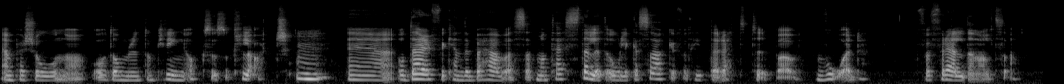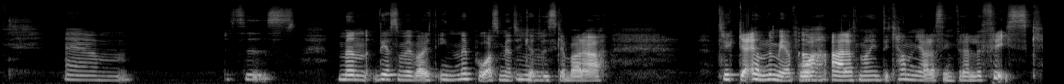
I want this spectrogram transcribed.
en person och, och de runt omkring också såklart. Mm. Eh, och därför kan det behövas att man testar lite olika saker för att hitta rätt typ av vård. För föräldern alltså. Ehm, Precis. Men det som vi varit inne på, som jag tycker Mm. att vi ska bara trycka ännu mer på, Ja. är att man inte kan göra sin förälder frisk.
